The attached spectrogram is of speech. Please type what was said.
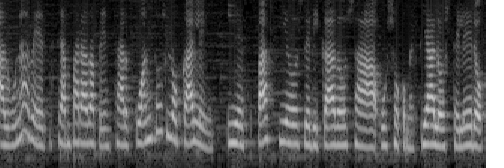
¿alguna vez se han parado a pensar cuántos locales y espacios dedicados a uso comercial, hostelero,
